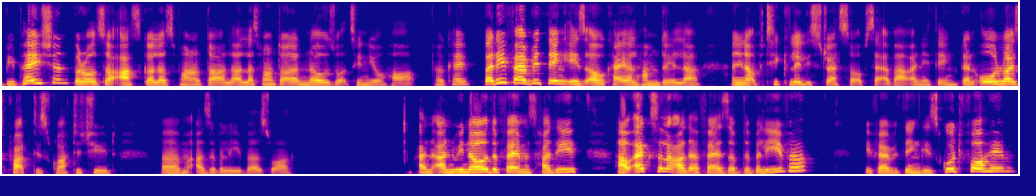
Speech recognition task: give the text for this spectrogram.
be patient, but also ask Allah subhanahu wa ta'ala. Allah subhanahu wa ta'ala knows what's in your heart. Okay. But if everything is okay, alhamdulillah, and you're not particularly stressed or upset about anything, then always practice gratitude um, as a believer as well. And and we know the famous hadith, how excellent are the affairs of the believer. If everything is good for him,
